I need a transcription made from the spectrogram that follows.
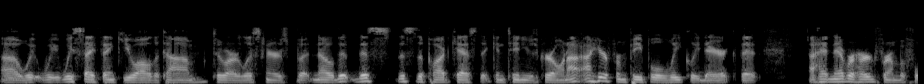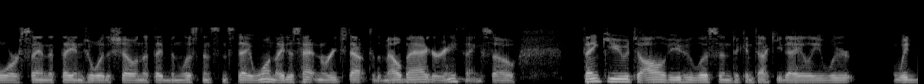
uh, we, we we say thank you all the time to our listeners. But no, th- this this is a podcast that continues growing. I, I hear from people weekly, Derek, that I had never heard from before, saying that they enjoy the show and that they've been listening since day one. They just hadn't reached out to the mailbag or anything. So, thank you to all of you who listen to Kentucky Daily. We're we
